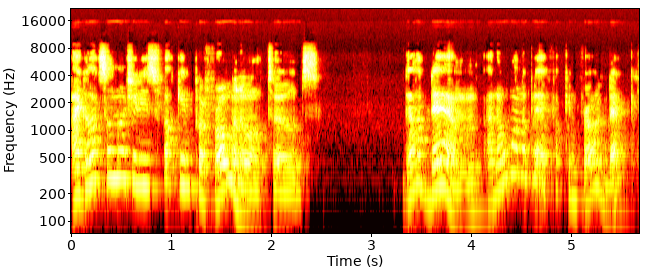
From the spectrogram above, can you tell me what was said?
I got so much of these fucking performance toads. God damn, I don't want to play a fucking frog deck.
